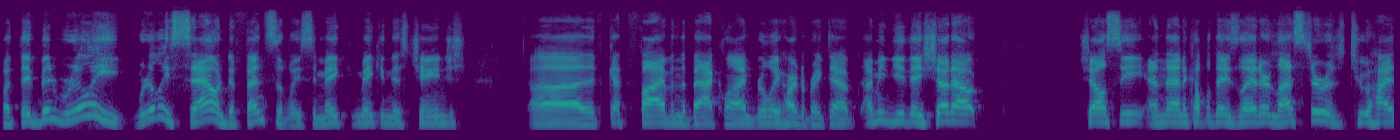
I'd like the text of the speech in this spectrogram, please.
but they've been really, really sound defensively. So make, making this change. Uh, they've got five in the back line, really hard to break down. I mean, they shut out Chelsea, and then a couple days later, Leicester is two high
